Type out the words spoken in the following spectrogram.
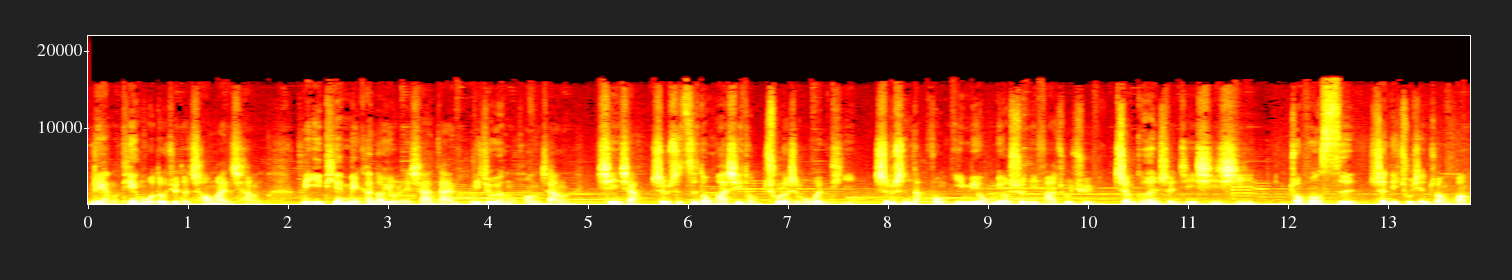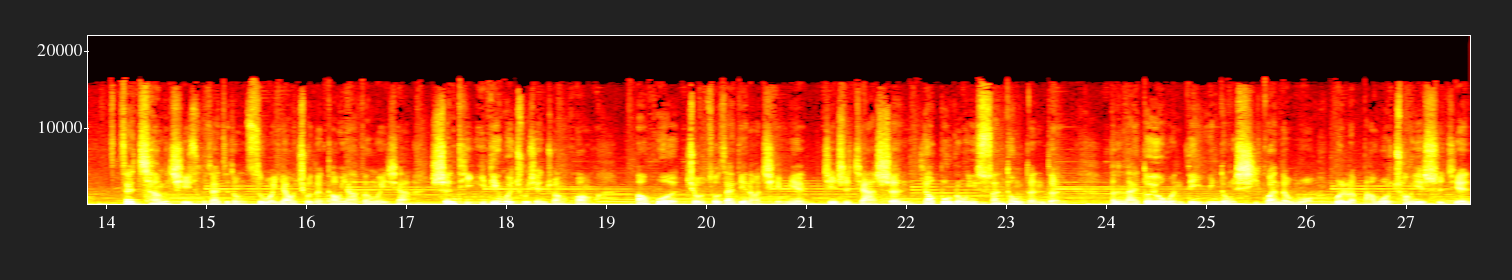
两天我都觉得超漫长。你一天没看到有人下单，你就会很慌张，心想是不是自动化系统出了什么问题？是不是哪封 email 没有顺利发出去？整个很神经兮兮。状况四，身体出现状况，在长期处在这种自我要求的高压氛围下，身体一定会出现状况。包括久坐在电脑前面、近视加深、腰部容易酸痛等等。本来都有稳定运动习惯的我，为了把握创业时间，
